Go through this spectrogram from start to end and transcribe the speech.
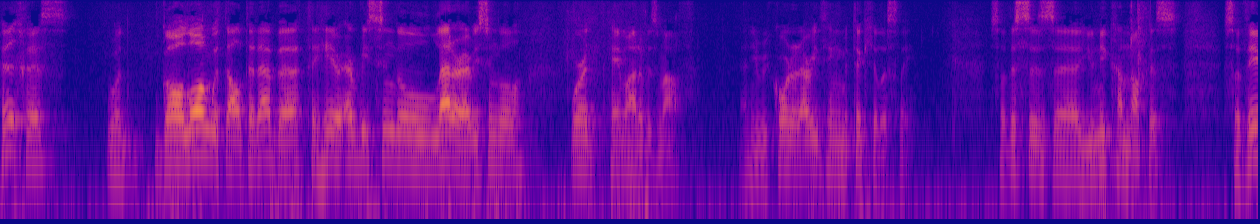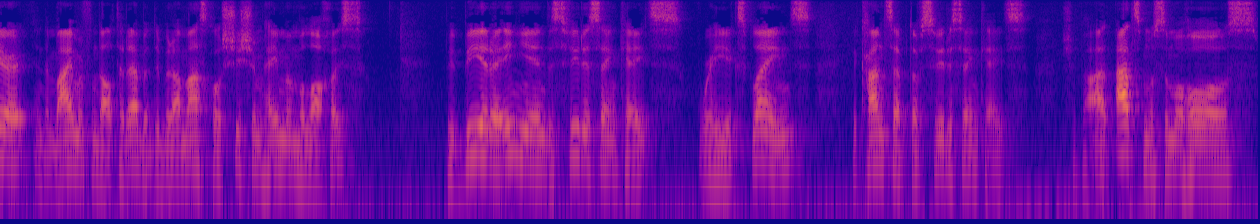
Pinchas would go along with the Alter Rebbe to hear every single letter, every single word came out of his mouth. And he recorded everything meticulously. So this is unique Hanachis. So there, in the Maimer from the Alter Rebbe, the B'ramaskal Shishim Heimim Malachis, Bibira Inyan, the Spheris Enkates, where he explains the concept of Spheris Enkates. Shabbat Atzmus Mohos,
